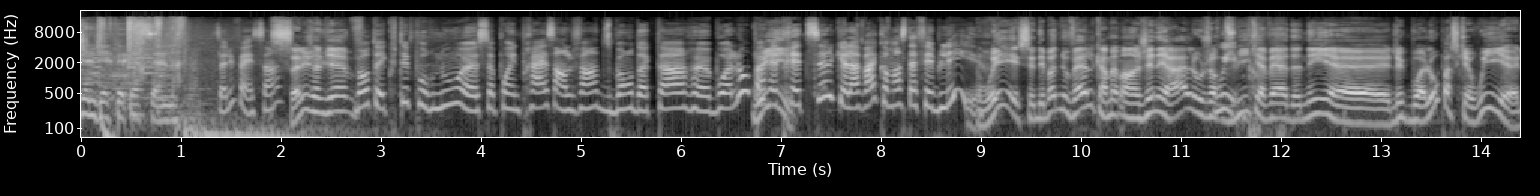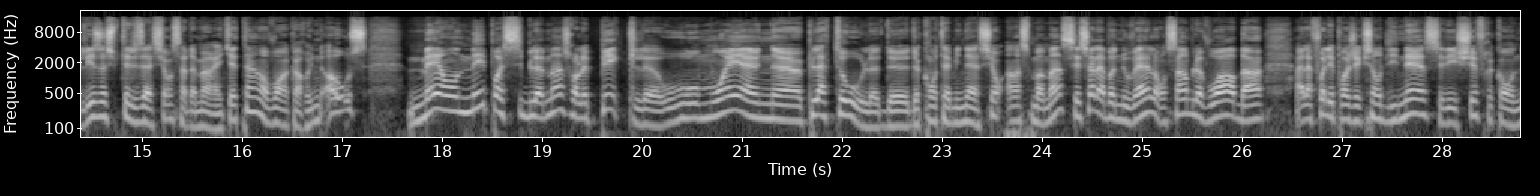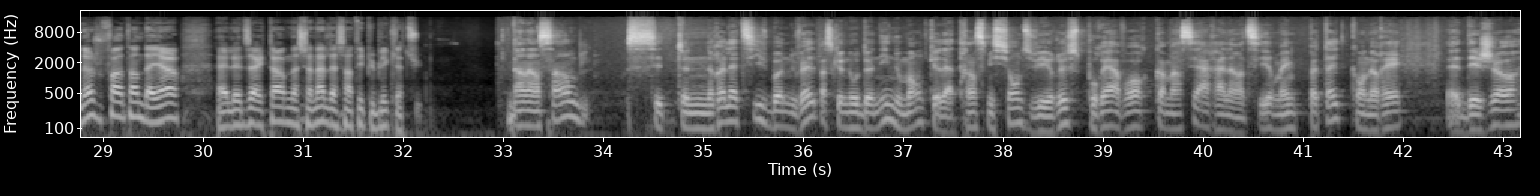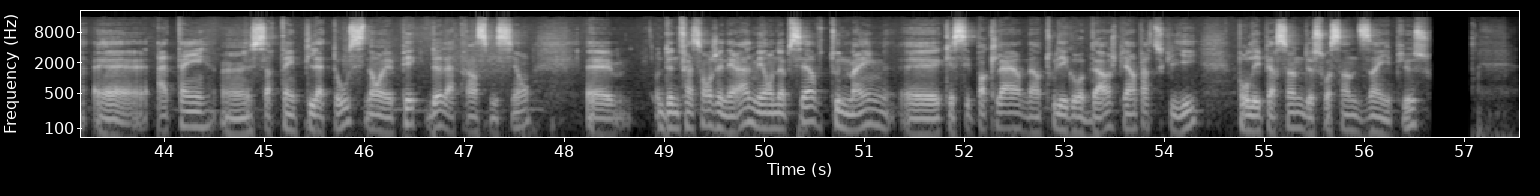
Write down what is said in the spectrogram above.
Geneviève Peterson. Salut Vincent. Salut Geneviève. Bon, t'as écouté pour nous euh, ce point de presse enlevant du bon docteur euh, Boileau. Oui. Paraîtrait-il que la vague commence à faiblir? Oui, c'est des bonnes nouvelles quand même en général aujourd'hui Oui. qu'avait à donner euh, Luc Boileau parce que oui, les hospitalisations, ça demeure inquiétant. On voit encore une hausse, mais on est possiblement sur le pic là, ou au moins à une- un plateau là, de, de contamination en ce moment. C'est ça la bonne nouvelle. On semble voir dans à la fois les projections de l'INES et les chiffres qu'on a. Je vous fais entendre d'ailleurs le directeur national de la santé publique là-dessus. Dans l'ensemble, c'est une relative bonne nouvelle parce que nos données nous montrent que la transmission du virus pourrait avoir commencé à ralentir, même peut-être qu'on aurait euh, déjà euh, atteint un certain plateau, sinon un pic de la transmission. euh, d'une façon générale, mais on observe tout de même euh, que c'est pas clair dans tous les groupes d'âge, puis en particulier pour les personnes de 70 ans et plus,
